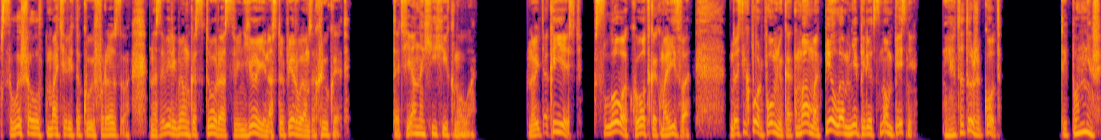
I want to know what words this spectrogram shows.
Слышал от матери такую фразу «назови ребенка сто раз свиньей, и на сто первый он захрюкает». Татьяна хихикнула. «Ну и так и есть. Слово «кот» как молитва. До сих пор помню, как мама пела мне перед сном песни. И это тоже кот». «Ты помнишь?»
